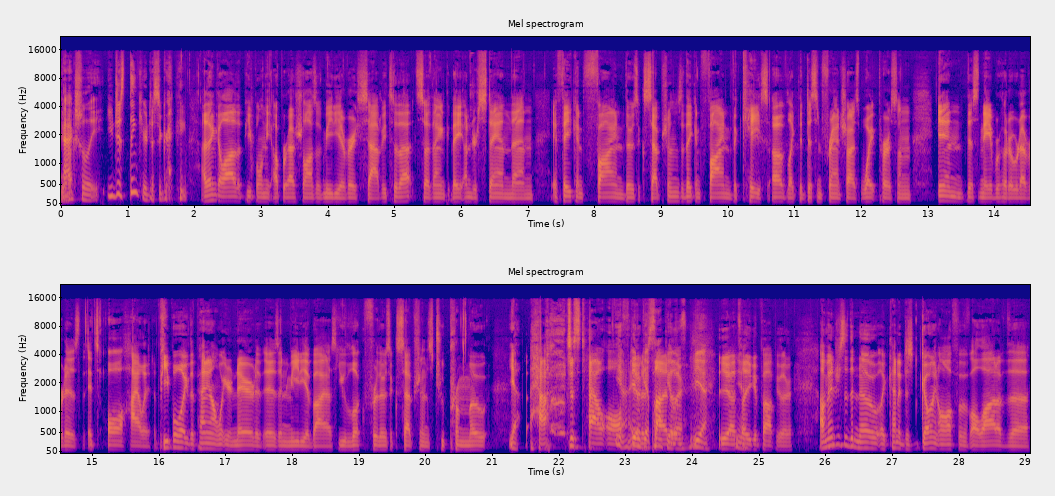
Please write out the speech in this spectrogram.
Actually, you just think you're disagreeing. I think a lot of the people in the upper echelons of media are very savvy to that. So I think they understand then if they can find those exceptions, if they can find the case of like the disenfranchised white person in this neighborhood or whatever it is, it's all highlighted. People like depending on what your narrative is in media bias, you look for those exceptions to promote Yeah, how just how off Yeah, the it'll other get side popular. is. Yeah. yeah, that's Yeah. how you get popular. I'm interested to know, like, kind of just going off of a lot of the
